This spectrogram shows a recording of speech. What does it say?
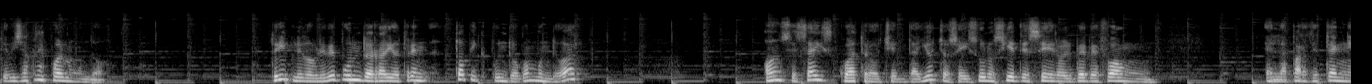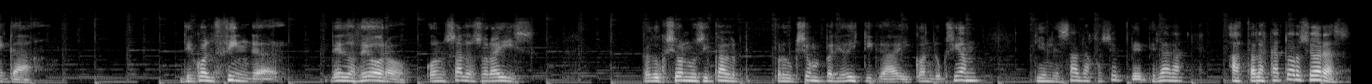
de Villa Crespo al Mundo www.radiotrentopic.com.ar 1164886170 el Pepefón en la parte técnica de Goldfinger, Dedos de Oro, Gonzalo Soraís, producción musical, producción periodística y conducción, quien les habla José Pepe Lara, hasta las 14 horas.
